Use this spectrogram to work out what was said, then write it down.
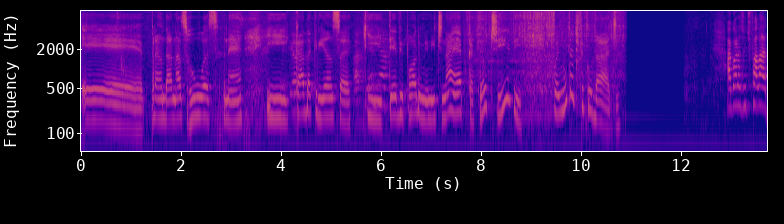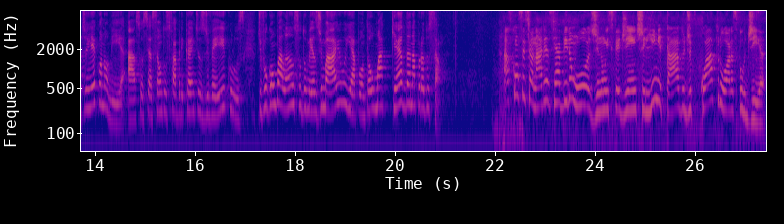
é para andar nas ruas, né? E cada criança que teve poliomielite na época que eu tive, foi muita dificuldade. Agora a gente fala de economia. A Associação dos Fabricantes de Veículos divulgou um balanço do mês de maio e apontou uma queda na produção. As concessionárias reabriram hoje num expediente limitado de quatro horas por dia.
